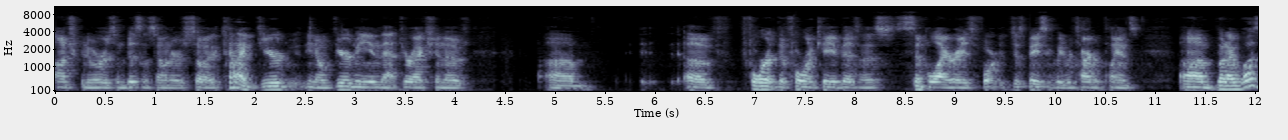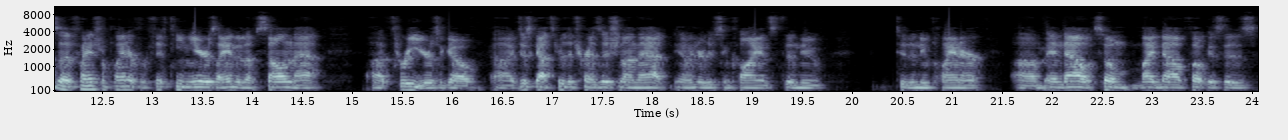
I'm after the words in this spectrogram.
entrepreneurs and business owners. So it kind of geared you know veered me in that direction of um, of for the 401k business simple IRAs for just basically retirement plans. Um, but I was a financial planner for 15 years. I ended up selling that uh, three years ago. Uh, I just got through the transition on that you know introducing clients to the new to the new planner. Um, and now so my now focus is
